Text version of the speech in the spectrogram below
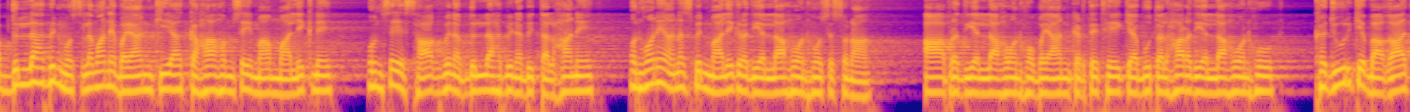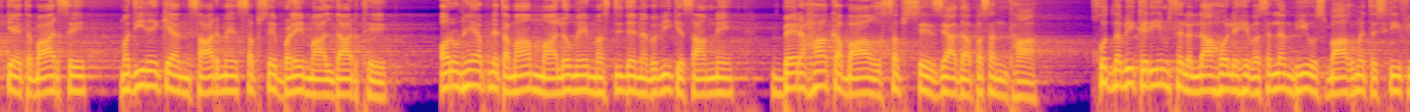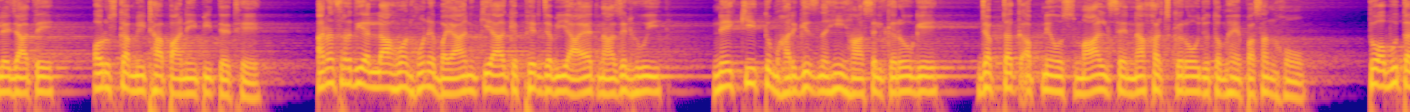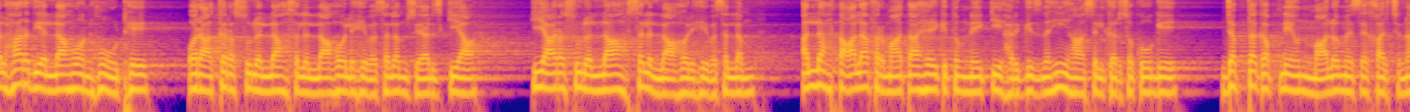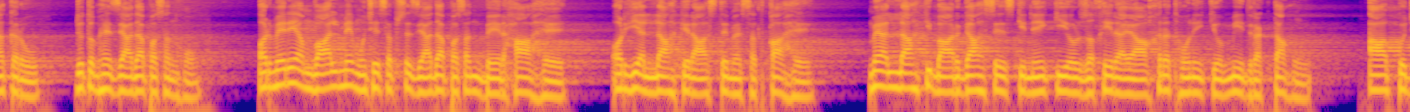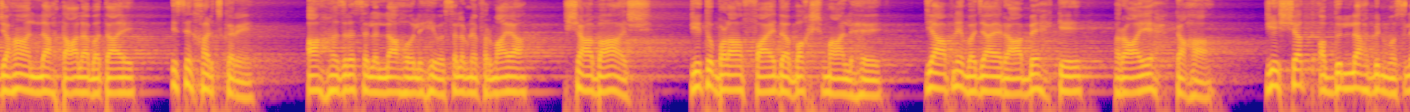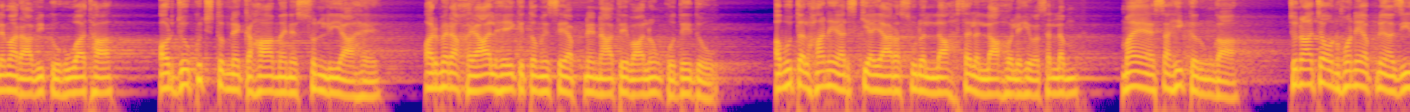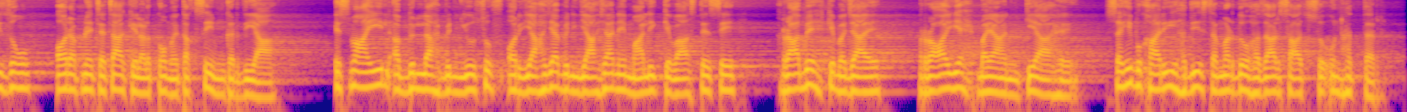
عبداللہ بن مسلمہ نے بیان کیا، کہا، ہم سے امام مالک نے، ان سے اسحاق بن عبداللہ بن ابی طلحہ نے، انہوں نے انس بن مالک رضی اللہ عنہ سے سنا۔ آپ رضی اللہ عنہ بیان کرتے تھے کہ ابو طلحہ رضی اللہ عنہ کھجور کے باغات کے اعتبار سے مدینہ کے انصار میں سب سے بڑے مالدار تھے اور انہیں اپنے تمام مالوں میں مسجد نبوی کے سامنے بیرہا کا باغ سب سے زیادہ پسند تھا۔ خود نبی کریم صلی اللہ علیہ وسلم بھی اس باغ میں تشریف لے جاتے اور اس کا میٹھا پانی پیتے تھے۔ انس رضی اللہ عنہ نے بیان کیا کہ پھر جب یہ آیت نازل ہوئی، نیکی تم ہرگز نہیں حاصل کرو گے جب تک اپنے اس مال سے نہ خرچ کرو جو تمہیں پسند ہو۔ تو ابو طلحہ رضی اللہ عنہ اٹھے اور آ کر رسول اللہ صلی اللہ علیہ وسلم سے عرض کیا کہ یا رسول اللہ صلی اللہ علیہ وسلم، اللہ تعالیٰ فرماتا ہے کہ تم نیکی ہرگز نہیں حاصل کر سکو گے جب تک اپنے ان مالوں میں سے خرچ نہ کرو جو تمہیں زیادہ پسند ہوں۔ اور میرے اموال میں مجھے سب سے زیادہ پسند بے رہا ہے اور یہ اللہ کے راستے میں صدقہ ہے۔ میں اللہ کی بارگاہ سے اس کی نیکی اور ذخیرہ آخرت ہونے کی امید رکھتا ہوں۔ آپ کو جہاں اللہ تعالیٰ بتائے، اسے خرچ کریں۔ آ، حضرت صلی اللہ علیہ وسلم نے فرمایا، شاباش، یہ تو بڑا فائدہ بخش مال ہے۔ یا آپ نے بجائے رابح کے رائح کہا۔ یہ شک عبداللہ بن مسلمہ راوی کو ہوا تھا اور جو کچھ تم نے کہا میں نے سن لیا ہے۔ اور میرا خیال ہے کہ تم اسے اپنے ناتے والوں کو دے دو۔ ابو طلحہ نے عرض کیا، یا رسول اللہ صلی اللہ علیہ وسلم، میں ایسا ہی کروں گا۔ چنانچہ انہوں نے اپنے عزیزوں اور اپنے چچا کے لڑکوں میں تقسیم کر دیا۔ اسماعیل، عبداللہ بن یوسف اور یاہیا بن یاہیا نے مالک کے واسطے سے رابح کے بجائے رائح بیان کیا ہے۔ صحیح بخاری حدیث نمبر دو ہزار سات سو انہتر۔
